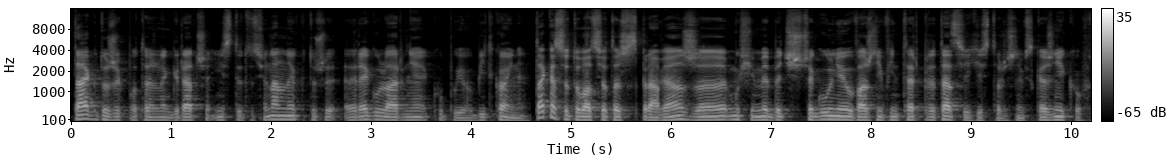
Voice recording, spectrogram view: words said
tak dużych potężnych graczy instytucjonalnych, którzy regularnie kupują bitcoiny. Taka sytuacja też sprawia, że musimy być szczególnie uważni w interpretacji historycznych wskaźników.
